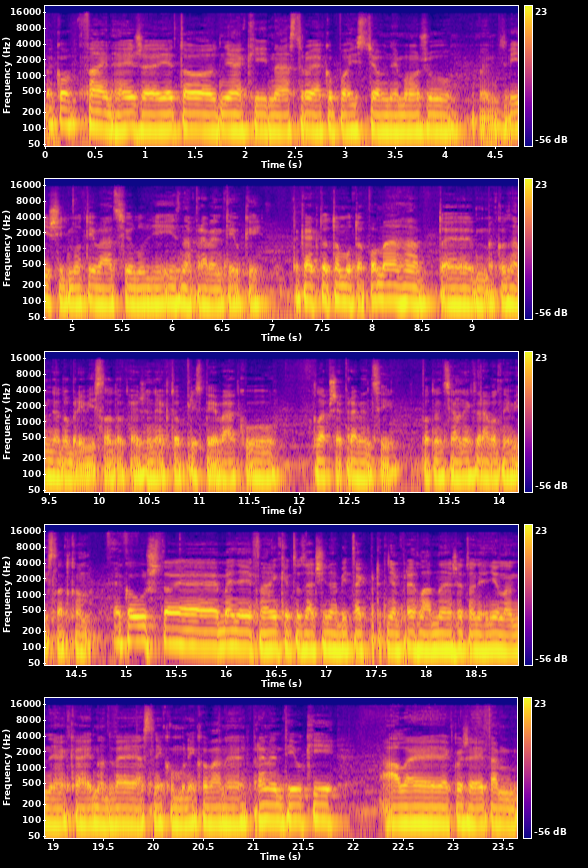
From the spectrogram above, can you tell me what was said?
ako fajn, hej, že je to nejaký nástroj, ako poisťovne môžu zvýšiť motiváciu ľudí ísť na preventívky. Tak ak to tomuto pomáha, to je ako za mňa dobrý výsledok, že nejak to prispieva ku k lepšej prevencii, potenciálne zdravotným výsledkom. Ako už to je menej fajn, keď to začína byť tak neprehľadné, že to nie je len nejaká jedna, dve jasne komunikované preventívky, ale akože je tam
